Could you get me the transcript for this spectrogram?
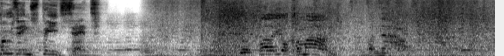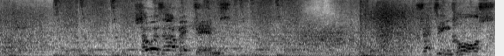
Cruising speed set. We'll follow your command for now. Show us our victims. Setting course.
